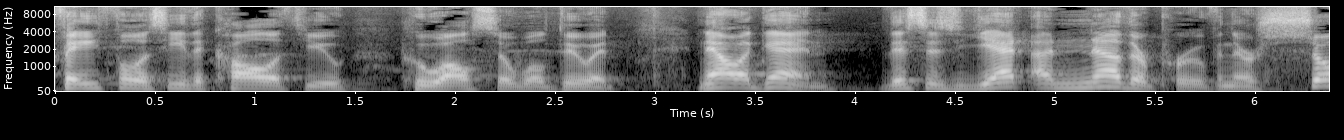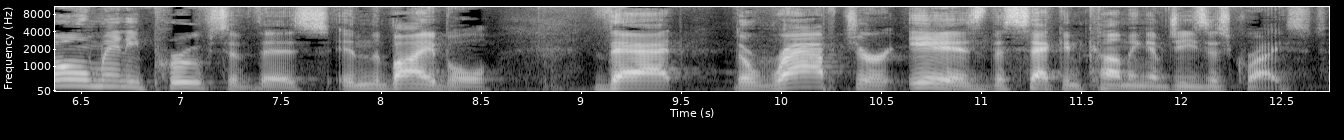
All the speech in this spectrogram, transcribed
Faithful is he that calleth you, who also will do it. Now again, this is yet another proof, and there are so many proofs of this in the Bible, that the rapture is the second coming of Jesus Christ.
